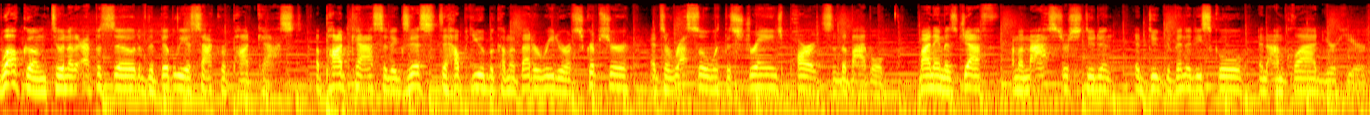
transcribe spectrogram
Welcome to another episode of the Biblia Sacra podcast, a podcast that exists to help you become a better reader of Scripture and to wrestle with the strange parts of the Bible. My name is Jeff. I'm a master's student at Duke Divinity School, and I'm glad you're here.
